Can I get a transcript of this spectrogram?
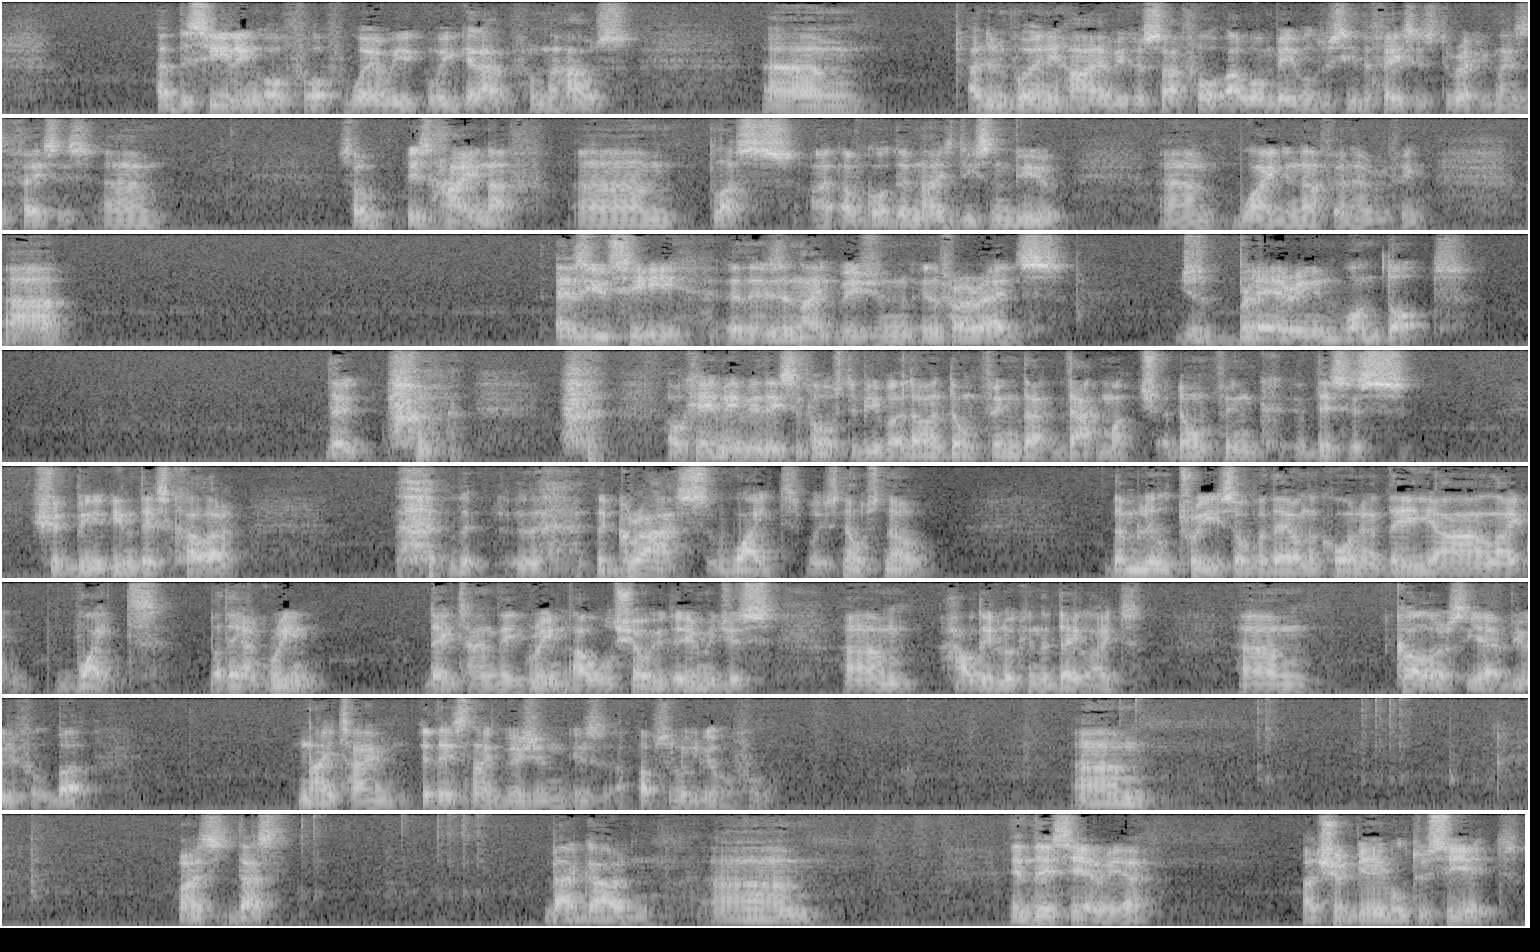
at the ceiling of, of where we, we get out from the house. Um, I didn't put any higher because I thought I won't be able to see the faces to recognize the faces. Um, so it's high enough. Um, plus I, have got the nice decent view, um, wide enough and everything. Uh, as you see, uh, there is a night vision infrareds just blaring in one dot. The okay, maybe they're supposed to be, but I don't think that that much. I don't think this is should be in this color. the, the grass white, but it's no snow. Them little trees over there on the corner, they are like white, but they are green. Daytime they're green. I will show you the images, um, how they look in the daylight. Um, colors, yeah, beautiful, but nighttime, this night vision is absolutely awful. Um, that's back garden. Um, in this area, I should be able to see it.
